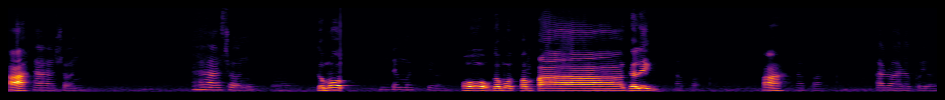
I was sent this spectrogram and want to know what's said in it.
Ha? Hahason. Hahason. Gamot. Damot po yun. Oo, gamot. Pampagaling. Apo. Ha? Araw-araw po yun.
